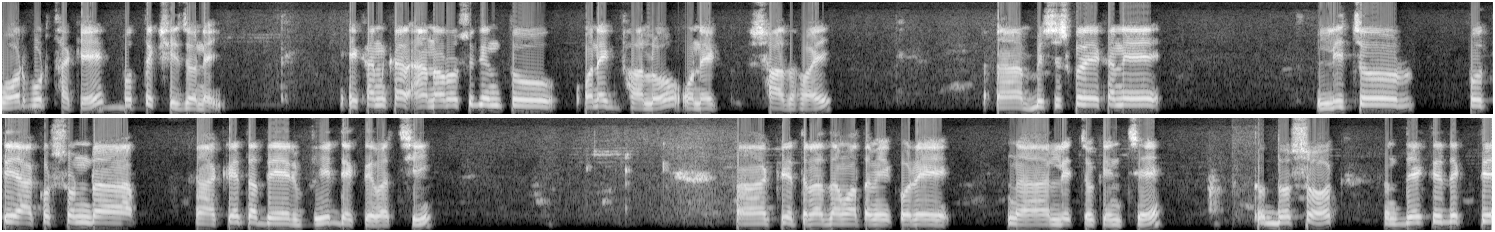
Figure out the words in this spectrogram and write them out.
ভরপুর থাকে প্রত্যেক সিজনেই এখানকার আনারসও কিন্তু অনেক ভালো, অনেক স্বাদ হয়। বিশেষ করে এখানে লিচুর প্রতি আকর্ষণটা ক্রেতাদের ভিড় দেখতে পাচ্ছি। ক্রেতারা দামাদামি করে লিচু কিনছে। তো দর্শক দেখতে দেখতে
